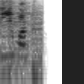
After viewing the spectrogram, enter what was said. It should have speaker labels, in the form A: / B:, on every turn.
A: นี้มัน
